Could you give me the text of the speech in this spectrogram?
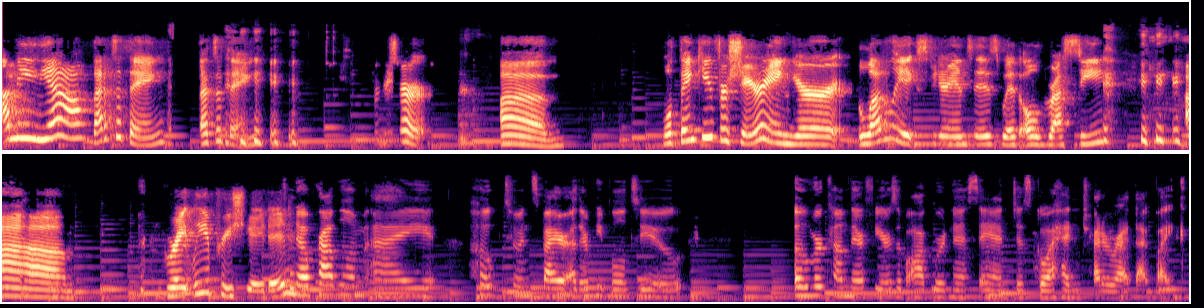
I mean, yeah, that's a thing. That's a thing for sure. Um, well, thank you for sharing your lovely experiences with Old Rusty. Um, greatly appreciated. no problem. I hope to inspire other people to overcome their fears of awkwardness and just go ahead and try to ride that bike.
